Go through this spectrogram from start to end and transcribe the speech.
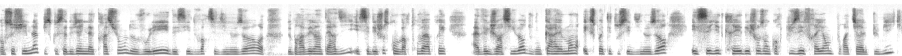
dans ce film-là, puisque ça devient une attraction de voler et d'essayer de voir ces dinosaures, de braver l'interdit, et c'est des choses qu'on va retrouver après avec Jurassic World, où vont carrément exploiter tous ces dinosaures, essayer de créer des choses encore plus effrayantes pour attirer le public,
